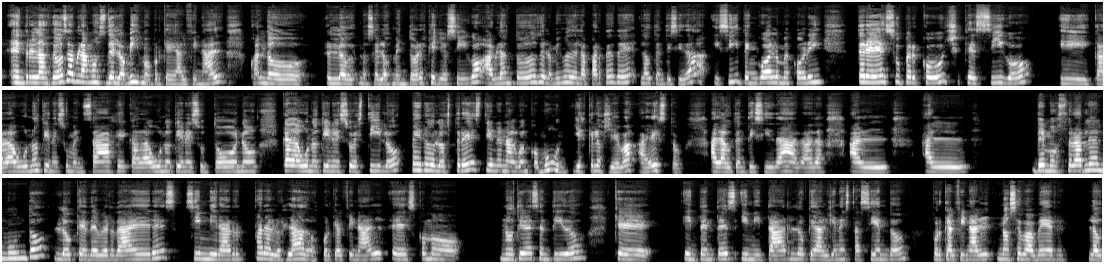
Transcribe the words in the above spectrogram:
entre las dos hablamos de lo mismo, porque al final, cuando no sé, los mentores que yo sigo hablan todos de lo mismo, de la parte de la autenticidad. Y sí, tengo a lo mejor y tres super coach que sigo y cada uno tiene su mensaje, cada uno tiene su tono, cada uno tiene su estilo, pero los tres tienen algo en común y es que los lleva a esto, a la autenticidad, al, al demostrarle al mundo lo que de verdad eres sin mirar para los lados, porque al final es como no tiene sentido que intentes imitar lo que alguien está haciendo porque al final no se va a ver la,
